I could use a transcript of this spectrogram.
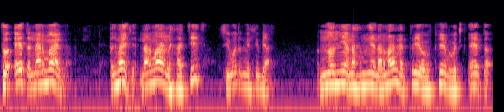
то это нормально. Понимаете, нормально хотеть чего-то для себя. Но не, не нормально требовать, требовать это,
